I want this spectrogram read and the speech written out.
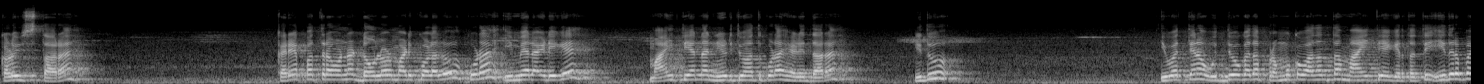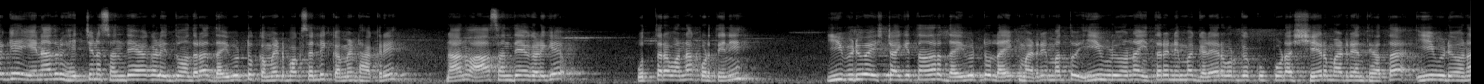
ಕಳುಹಿಸ್ತಾರೆ. ಕರೆಪತ್ರವನ್ನು ಡೌನ್ಲೋಡ್ ಮಾಡಿಕೊಳ್ಳಲು ಕೂಡ ಇಮೇಲ್ ಐ ಡಿಗೆ ಮಾಹಿತಿಯನ್ನು ನೀಡ್ತೀವಿ ಅಂತ ಕೂಡ ಹೇಳಿದ್ದಾರೆ. ಇದು ಇವತ್ತಿನ ಉದ್ಯೋಗದ ಪ್ರಮುಖವಾದಂಥ ಮಾಹಿತಿಯಾಗಿರ್ತೈತಿ. ಇದರ ಬಗ್ಗೆ ಏನಾದರೂ ಹೆಚ್ಚಿನ ಸಂದೇಹಗಳಿದ್ದು ಅಂದ್ರೆ ದಯವಿಟ್ಟು ಕಮೆಂಟ್ ಬಾಕ್ಸಲ್ಲಿ ಕಮೆಂಟ್ ಹಾಕಿರಿ. ನಾನು ಆ ಸಂದೇಹಗಳಿಗೆ ಉತ್ತರವನ್ನು ಕೊಡ್ತೀನಿ. ಈ ವಿಡಿಯೋ ಇಷ್ಟ ಆಗಿತ್ತು ಅಂದ್ರೆ ದಯವಿಟ್ಟು ಲೈಕ್ ಮಾಡಿರಿ ಮತ್ತು ಈ ವಿಡಿಯೋನ ಇತರ ನಿಮ್ಮ ಗೆಳೆಯರ ವರ್ಗಕ್ಕೂ ಕೂಡ ಶೇರ್ ಮಾಡಿರಿ ಅಂತ ಹೇಳ್ತಾ ಈ ವಿಡಿಯೋನ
